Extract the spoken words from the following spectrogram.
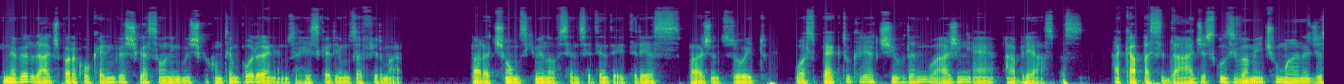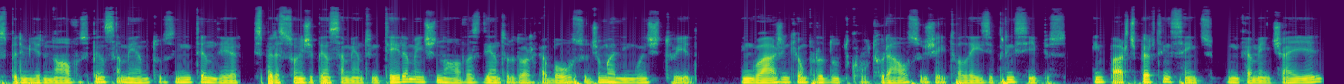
E, na verdade, para qualquer investigação linguística contemporânea, nos arriscaríamos a afirmar. Para Chomsky, 1973, página 18, o aspecto criativo da linguagem é, abre aspas, a capacidade exclusivamente humana de exprimir novos pensamentos e entender expressões de pensamento inteiramente novas dentro do arcabouço de uma língua instituída. Linguagem que é um produto cultural sujeito a leis e princípios, em parte pertencentes unicamente a ele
